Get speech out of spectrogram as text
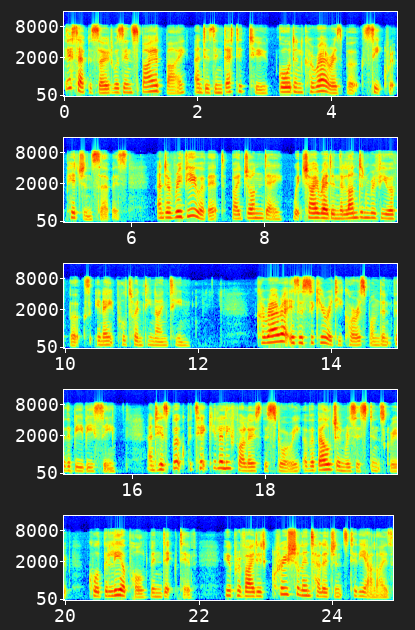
This episode was inspired by and is indebted to Gordon Corera's book Secret Pigeon Service and a review of it by John Day, which I read in the London Review of Books in April 2019. Corera is a security correspondent for the BBC, and his book particularly follows the story of a Belgian resistance group called the Leopold Vindictive, who provided crucial intelligence to the Allies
